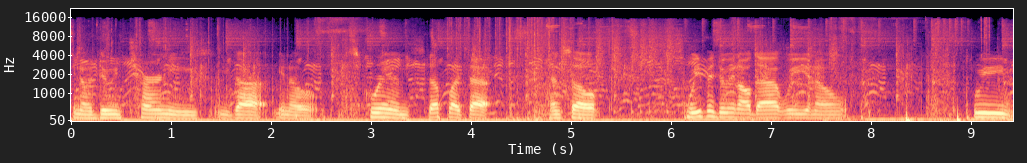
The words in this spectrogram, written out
you know doing tourneys you got you know scrims stuff like that and so we've been doing all that we you know we've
